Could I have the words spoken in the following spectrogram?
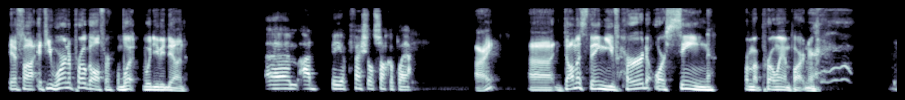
If uh, if you weren't a pro golfer, what would you be doing? Um, I'd be a professional soccer player. All right. Uh, dumbest thing you've heard or seen from a pro am partner.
